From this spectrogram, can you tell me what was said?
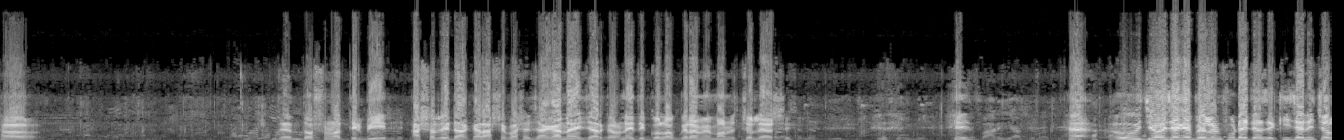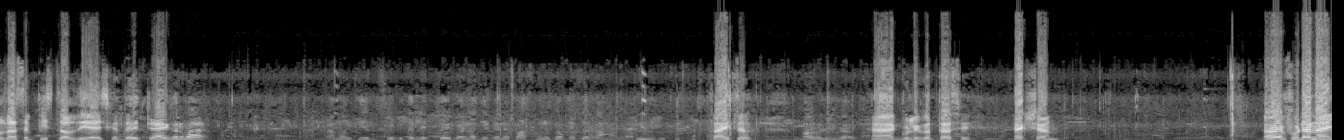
হ্যাঁ। দর্শনার্থীর ভিড়। আসলে ঢাকার আশেপাশে জায়গা নাই যার কারণে এই গোলাপ গ্রামে মানুষ চলে আসে। হ্যাঁ ওই যে ওই জায়গায় বেলুন ফুটাইতেছে কি জানি চলতেছে পিস্তল দিয়ে আজকে। ট্রাই করবা? এমন কি ছবিতে লিখতেই পারে না যেখানে পাঁচ মিনিট অপচয় হয়। তাই তো। হ্যাঁ গুলি করতে আছে। অ্যাকশন এই ফুটে নাই।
